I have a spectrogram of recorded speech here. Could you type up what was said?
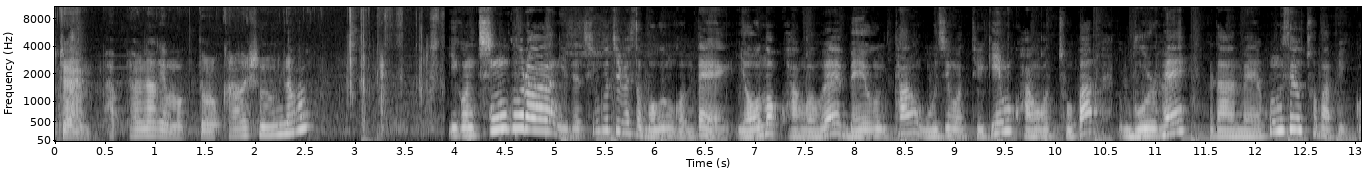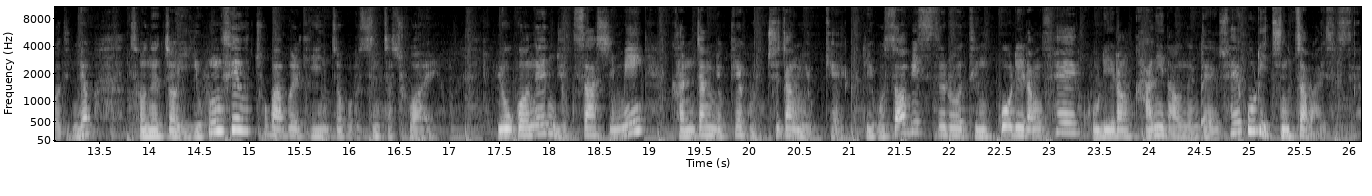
이제 밥 편하게 먹도록 하겠습니다. 이건 친구랑 이제 친구 집에서 먹은 건데 연어 광어회, 매운탕, 오징어 튀김, 광어 초밥, 물회, 그 다음에 홍새우 초밥이 있거든요. 저는 저 이 홍새우 초밥을 개인적으로 진짜 좋아해요. 요거는 육사시미, 간장 육회, 고추장 육회 그리고 서비스로 등골이랑 쇠골이랑 간이 나오는데 쇠골이 진짜 맛있었어요.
